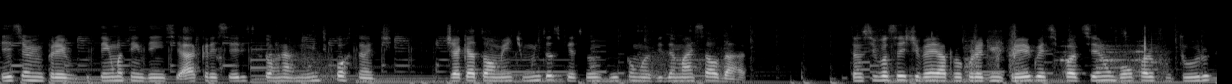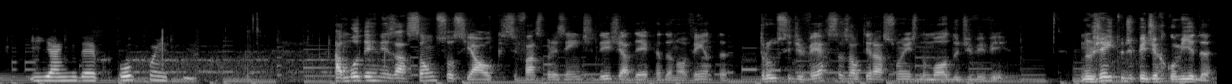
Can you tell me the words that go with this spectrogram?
esse é um emprego que tem uma tendência a crescer e se tornar muito importante, já que atualmente muitas pessoas buscam uma vida mais saudável. Então, se você estiver à procura de um emprego, esse pode ser um bom para o futuro e ainda é pouco conhecido. A modernização social que se faz presente desde a década 90 trouxe diversas alterações no modo de viver. No jeito de pedir comida,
